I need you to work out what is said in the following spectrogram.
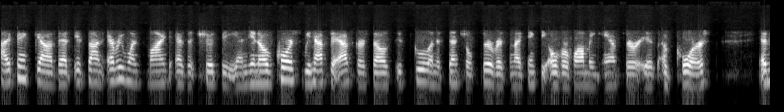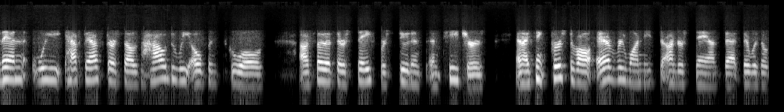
I think uh, that it's on everyone's mind as it should be. And, you know, of course, we have to ask ourselves is school an essential service? And I think the overwhelming answer is, of course. And then we have to ask ourselves how do we open schools uh, so that they're safe for students and teachers? And I think, first of all, everyone needs to understand that there was a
